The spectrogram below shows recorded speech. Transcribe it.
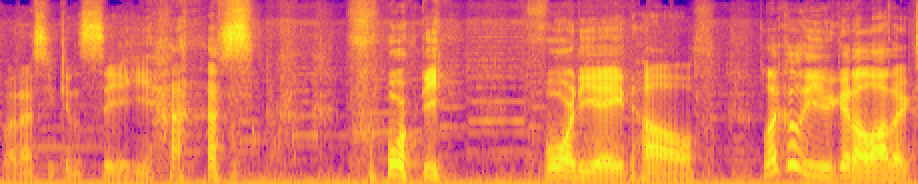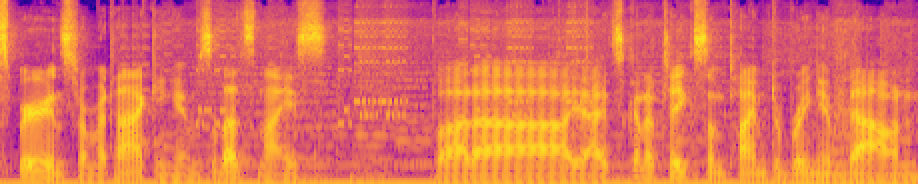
But as you can see, he has 40, 48 health. Luckily, you get a lot of experience from attacking him, so that's nice. But, uh, yeah, it's gonna take some time to bring him down.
